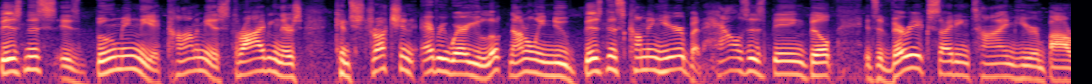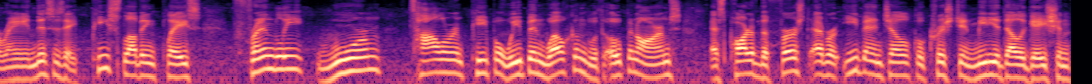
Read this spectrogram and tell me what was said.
business is booming, the economy is thriving. There's construction everywhere you look, not only new business coming here, but houses being built. It's a very exciting time here in Bahrain. This is a peace loving place, friendly, warm, tolerant people. We've been welcomed with open arms as part of the first ever evangelical Christian media delegation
